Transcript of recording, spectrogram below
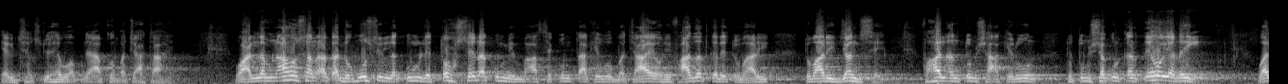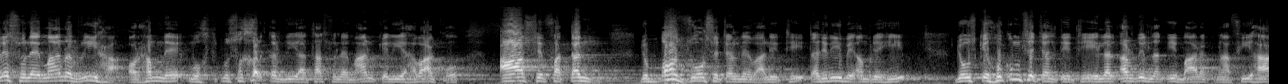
ایک شخص جو ہے وہ اپنے آپ کو بچاتا ہے۔ وہ علم نہ ہو صنعت ڈبوس القم لے توحسے سے کم تاکہ وہ بچائے اور حفاظت کرے تمہاری تمہاری جنگ سے۔ فہل ان تم شاکرون تو تم شکر کرتے ہو یا نہیں؟ والے سلیمان ریحا اور ہم نے مسخر کر دیا تھا سلیمان کے لیے ہوا کو آصفتن، جو بہت زور سے چلنے والی تھی، تجریب امر ہی۔ جو اس کے حکم سے چلتی تھی الارض التی بارک نافیہ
